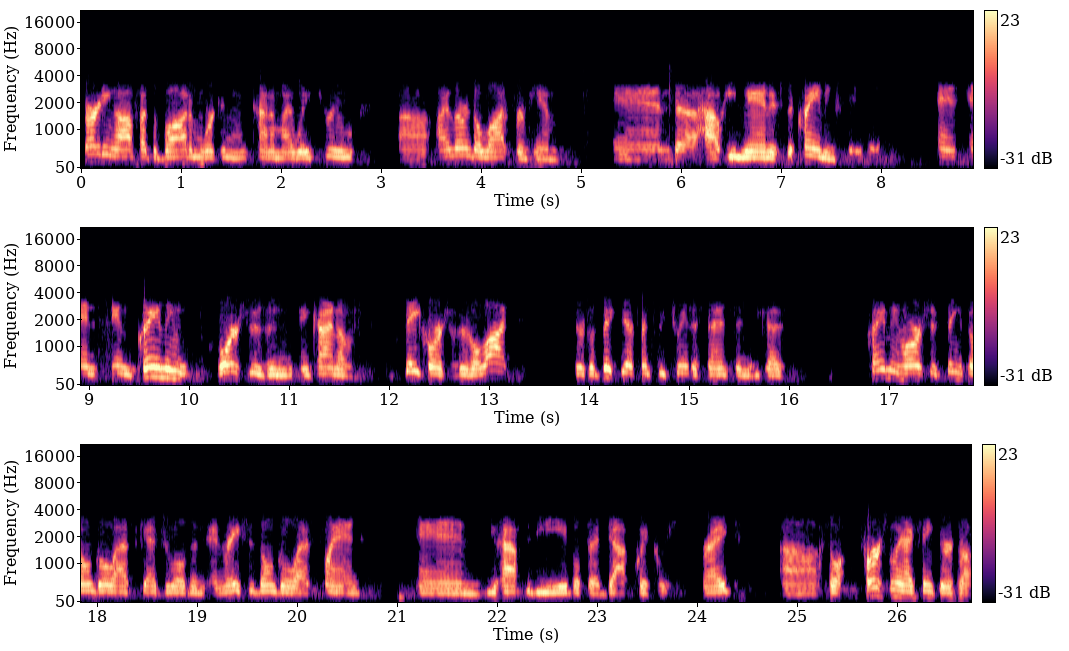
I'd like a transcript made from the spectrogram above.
starting off at the bottom, working kind of my way through. Uh, I learned a lot from him and uh, how he managed the claiming stable. And and and claiming horses and, and kind of stake horses, there's a lot. There's a big difference between the sense and because claiming horses, things don't go as scheduled and, and races don't go as planned and you have to be able to adapt quickly, right? Uh, so personally, I think there's a,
